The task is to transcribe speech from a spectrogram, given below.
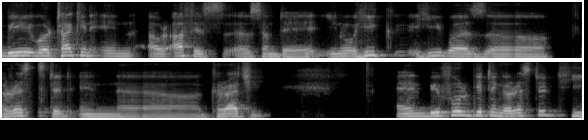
we were talking in our office uh, someday you know he he was uh, arrested in uh, karachi and before getting arrested he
